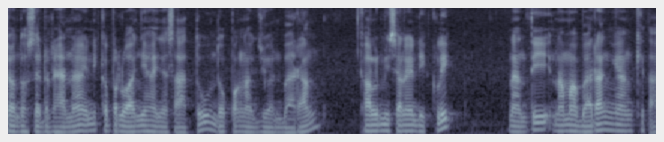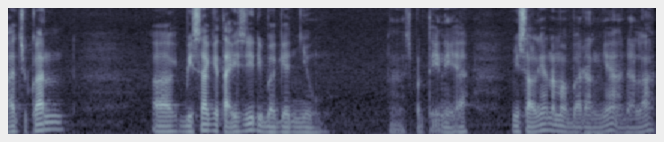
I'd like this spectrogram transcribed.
contoh sederhana ini keperluannya hanya satu untuk pengajuan barang. Kalau misalnya diklik, nanti nama barang yang kita ajukan uh, bisa kita isi di bagian new. Nah, seperti ini ya. Misalnya nama barangnya adalah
